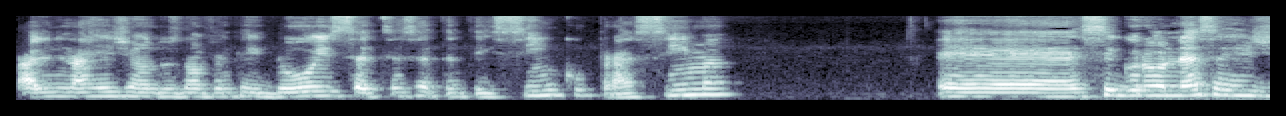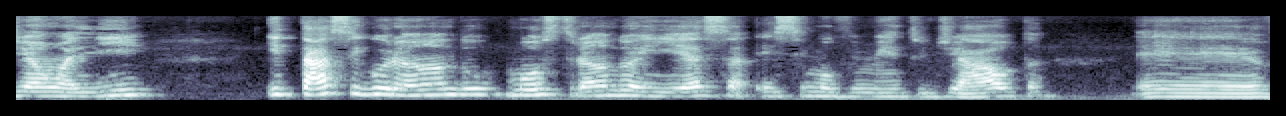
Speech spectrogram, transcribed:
ali na região dos 92, 775 para cima. É, segurou nessa região ali e está segurando, mostrando aí essa, esse movimento de alta é,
